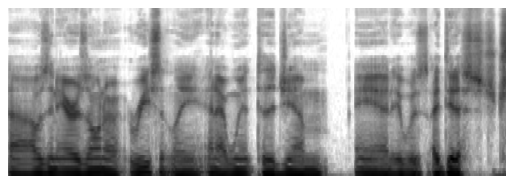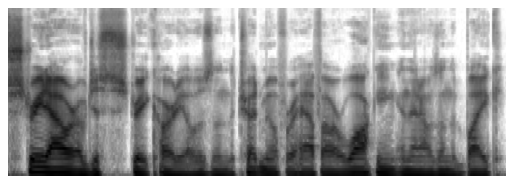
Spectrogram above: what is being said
uh, I was in Arizona recently, and I went to the gym, and it was I did a st- straight hour of just straight cardio. I was on the treadmill for a half hour walking, and then I was on the bike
